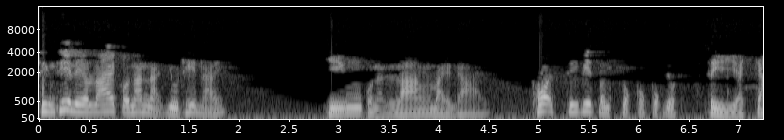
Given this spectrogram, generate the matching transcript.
สิ่งที่เลวร้ายกว่านั้นน่ะ อยู่ที่ไหนจริงกว่านั้นล้างไม่ได้ เพราะชีวิตมันสกปรกอยู่เสียใจ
